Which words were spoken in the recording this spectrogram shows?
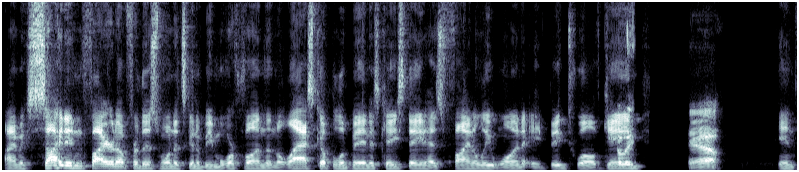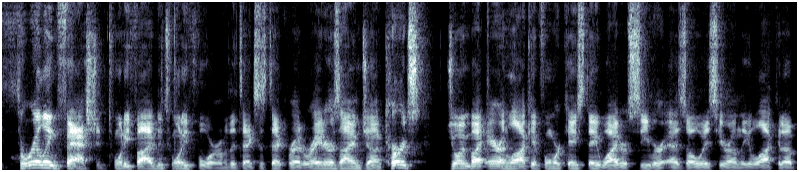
I'm excited and fired up for this one. It's going to be more fun than the last couple have been as K State has finally won a Big 12 game. Yeah. In thrilling fashion, 25 to 24 over the Texas Tech Red Raiders. I am John Kurtz, joined by Aaron Lockett, former K State wide receiver, as always, here on the Lock It Up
